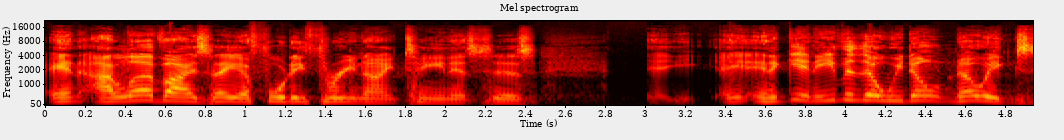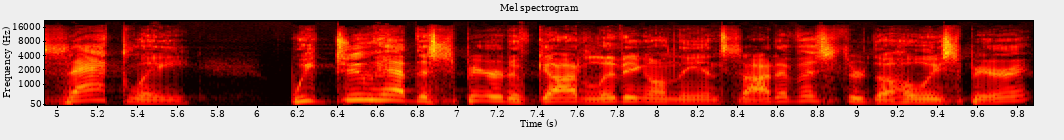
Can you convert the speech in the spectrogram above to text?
And I love Isaiah 43 19. It says, and again, even though we don't know exactly, we do have the Spirit of God living on the inside of us through the Holy Spirit.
